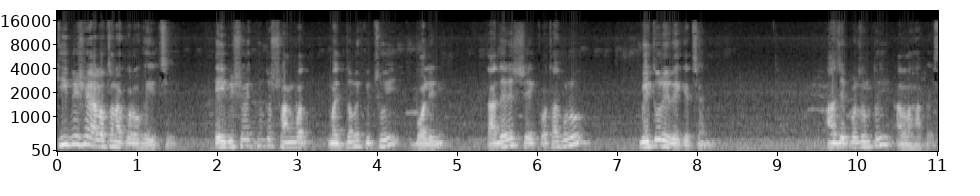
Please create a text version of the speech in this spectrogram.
কি বিষয়ে আলোচনা করা হয়েছে, এই বিষয়ে কিন্তু সংবাদ মাধ্যমে কিছুই বলেনি। তাদের সেই কথাগুলো ভিতরে রেখেছেন। আজ এ পর্যন্তই, আল্লাহ হাফেজ।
